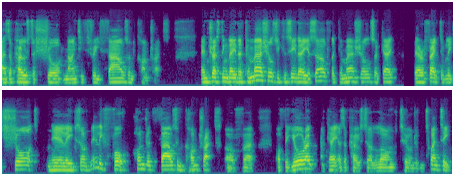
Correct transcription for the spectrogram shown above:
as opposed to short 93,000 contracts. Interestingly, the commercials you can see there yourself. The commercials, okay they're effectively short nearly sort of nearly 400,000 contracts of uh, of the euro, okay, as opposed to long 220.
